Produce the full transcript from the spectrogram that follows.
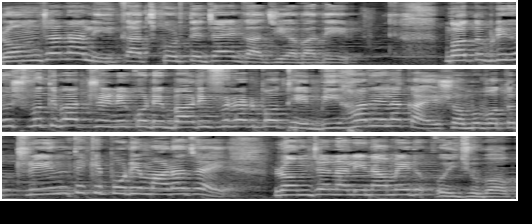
রমজান আলী কাজ করতে যায় গাজিয়াবাদে। গত বৃহস্পতিবার ট্রেনে করে বাড়ি ফেরার পথে বিহার এলাকায় সম্ভবত ট্রেন থেকে পড়ে মারা যায় রমজান আলী নামের ওই যুবক।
